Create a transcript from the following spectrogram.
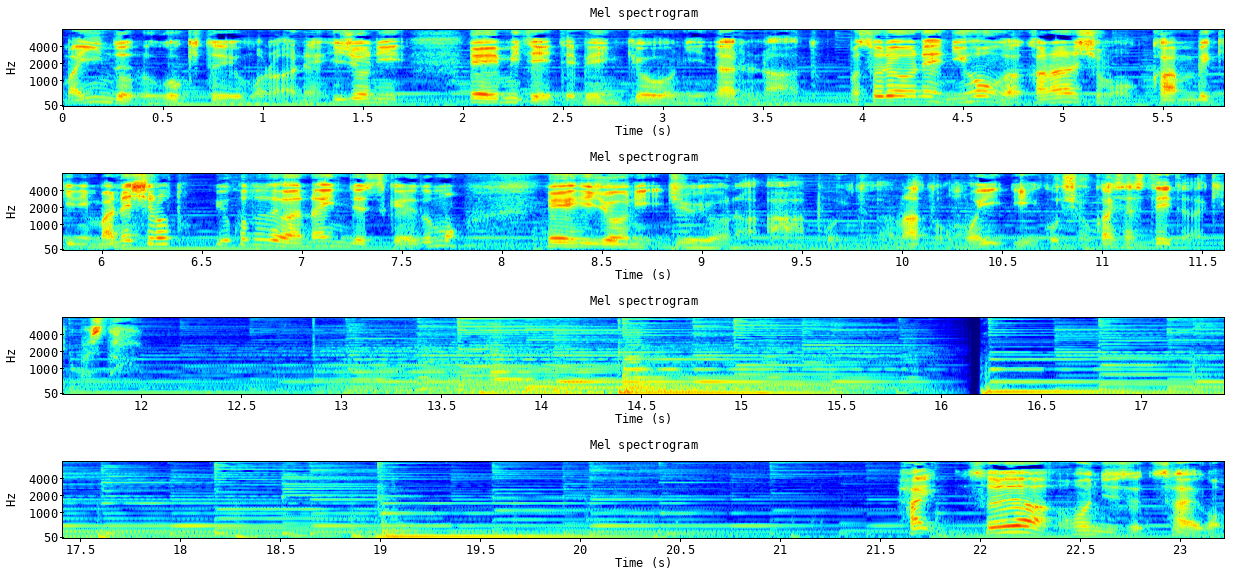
まあ、インドの動きというものはね、非常に、えー、見ていて勉強になるなと。まあ、それをね、日本が必ずしも完璧に真似しろということではないんですけれども、えー、非常に重要なあポイントだなと思い、ご紹介させていただきました。はい。それでは本日最後、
